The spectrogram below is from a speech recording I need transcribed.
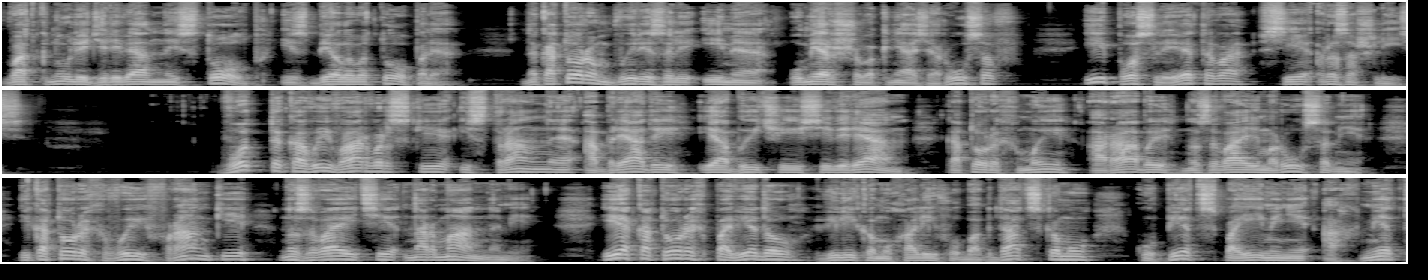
воткнули деревянный столб из белого тополя, на котором вырезали имя умершего князя Русов, и после этого все разошлись. Вот таковы варварские и странные обряды и обычаи северян, которых мы, арабы, называем русами, и которых вы, франки, называете норманнами, и о которых поведал великому халифу багдадскому купец по имени Ахмед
